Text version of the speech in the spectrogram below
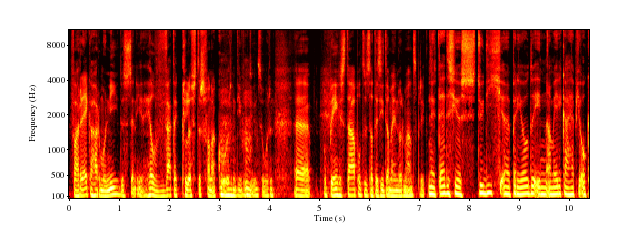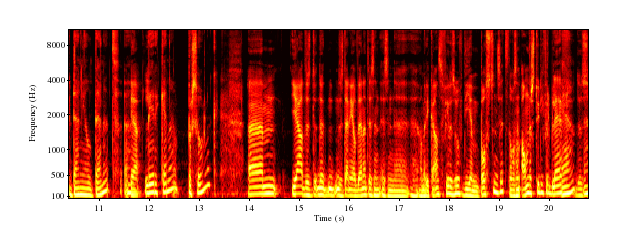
van rijke harmonie. Dus het zijn heel vette clusters van akkoorden die voortdurend zo worden uh, opeengestapeld. Dus dat is iets dat mij enorm aanspreekt. Nu, tijdens je studieperiode in Amerika heb je ook Daniel Dennett uh, ja. leren kennen, persoonlijk? Um, ja, dus, dus, Daniel Dennett is een, is een uh, Amerikaanse filosoof die in Boston zit. Dat was een ander studieverblijf. Ja, dus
